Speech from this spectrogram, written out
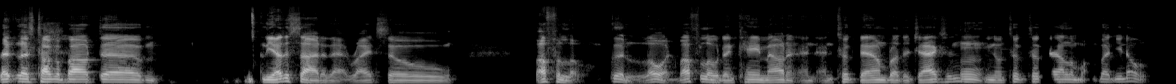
Let, us talk about um, the other side of that, right? So Buffalo, good lord, Buffalo then came out and, and, and took down Brother Jackson. Mm. You know, took took down Lamar, but you know,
